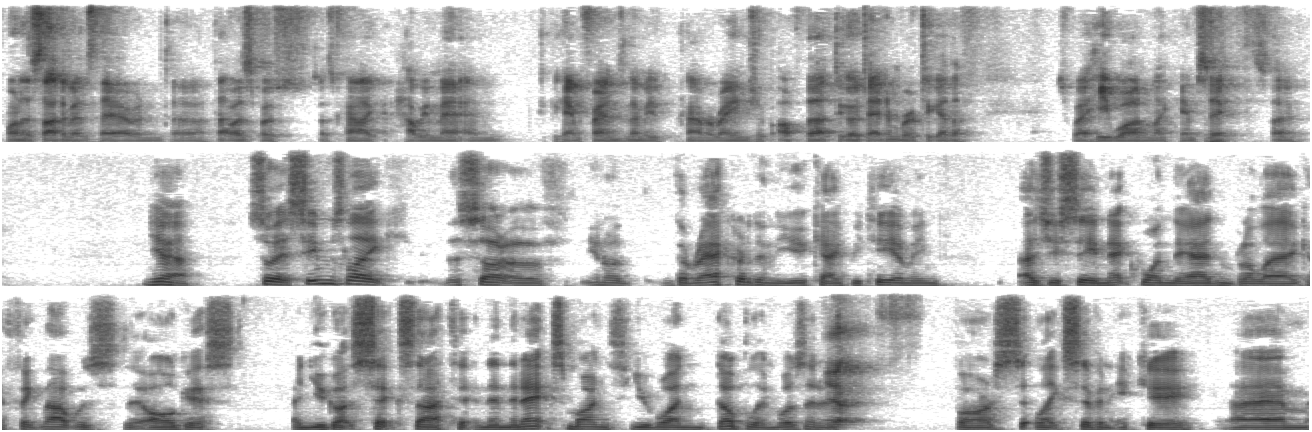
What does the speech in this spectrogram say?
one of the side events there, and uh, that was supposed that's kind of like how we met and became friends, and then we kind of arranged after that to go to Edinburgh together. It's where he won, I came sixth. So Yeah. So it seems like the sort of you know the record in the UKPT. I mean, as you say, Nick won the Edinburgh leg. I think that was the August, and you got sixth at it. And then the next month you won Dublin, wasn't it? yeah, For like 70k. Um,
